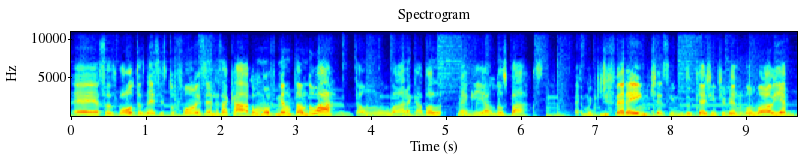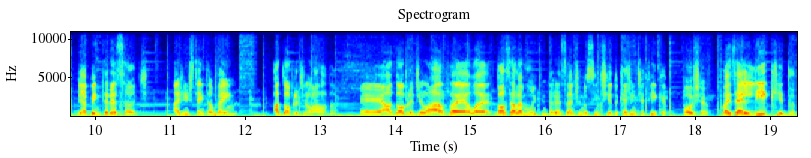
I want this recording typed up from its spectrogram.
É, essas voltas, né? Esses tufões, eles acabam movimentando o ar. Então o ar acaba né, guiando os barcos é muito diferente, assim, do que a gente vê no normal e é, e é bem interessante. A gente tem também a dobra de lava. É, a dobra de lava, ela, nossa, ela é muito interessante no sentido que a gente fica, poxa, mas é líquido,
